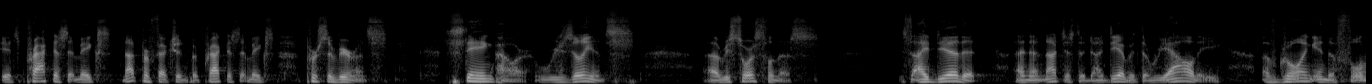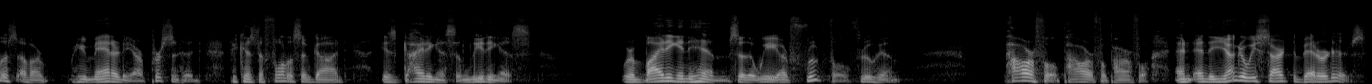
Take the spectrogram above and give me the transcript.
it's practice that makes, not perfection, but practice that makes perseverance, staying power, resilience, uh, resourcefulness. This idea that, and not just an idea, but the reality of growing in the fullness of our humanity, our personhood, because the fullness of God is guiding us and leading us. We're abiding in Him so that we are fruitful through Him. Powerful, powerful, powerful. And, and the younger we start, the better it is.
